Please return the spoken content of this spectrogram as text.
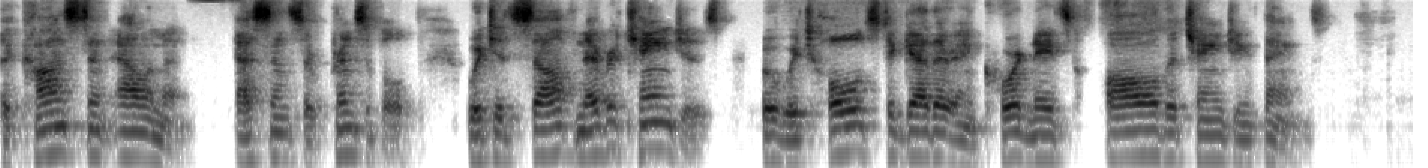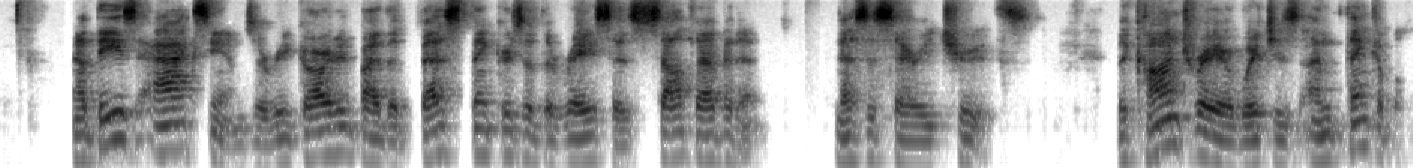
the constant element, essence, or principle, which itself never changes, but which holds together and coordinates all the changing things. Now, these axioms are regarded by the best thinkers of the race as self evident, necessary truths, the contrary of which is unthinkable.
